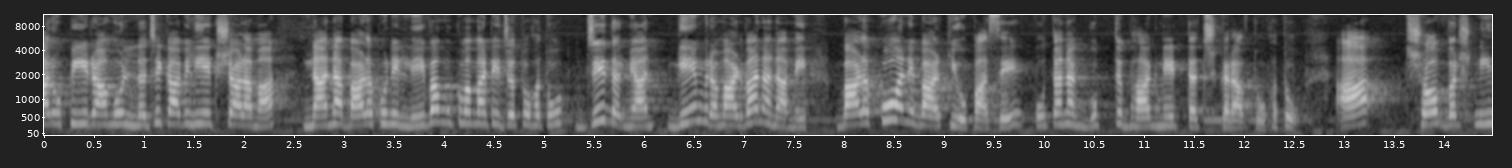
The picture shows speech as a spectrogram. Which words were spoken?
આરોપી રામોલ નજીક આવેલી એક શાળામાં નાના બાળકોને લેવા મૂકવા માટે જતો હતો, જે દરમિયાન ગેમ રમાડવાના નામે બાળકો અને બાળકીઓ પાસે પોતાના ગુપ્ત ભાગને ટચ કરાવતો હતો. આ છ વર્ષની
